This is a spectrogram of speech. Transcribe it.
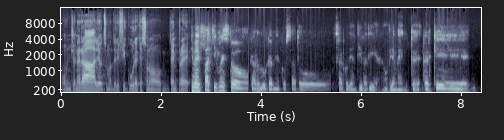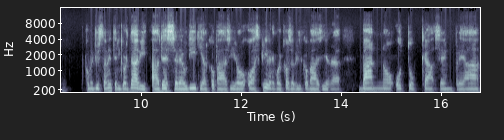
un generale, insomma delle figure che sono sempre... Sì, ma infatti questo, caro Luca, mi è costato un sacco di antipatia, ovviamente, perché come giustamente ricordavi, ad essere auditi al Copasir o, o a scrivere qualcosa per il Copasir vanno o tocca sempre a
